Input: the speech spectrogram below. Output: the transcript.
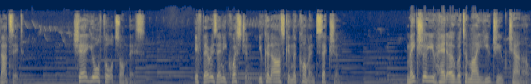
that's it. Share your thoughts on this. If there is any question, you can ask in the comment section. Make sure you head over to my YouTube channel,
